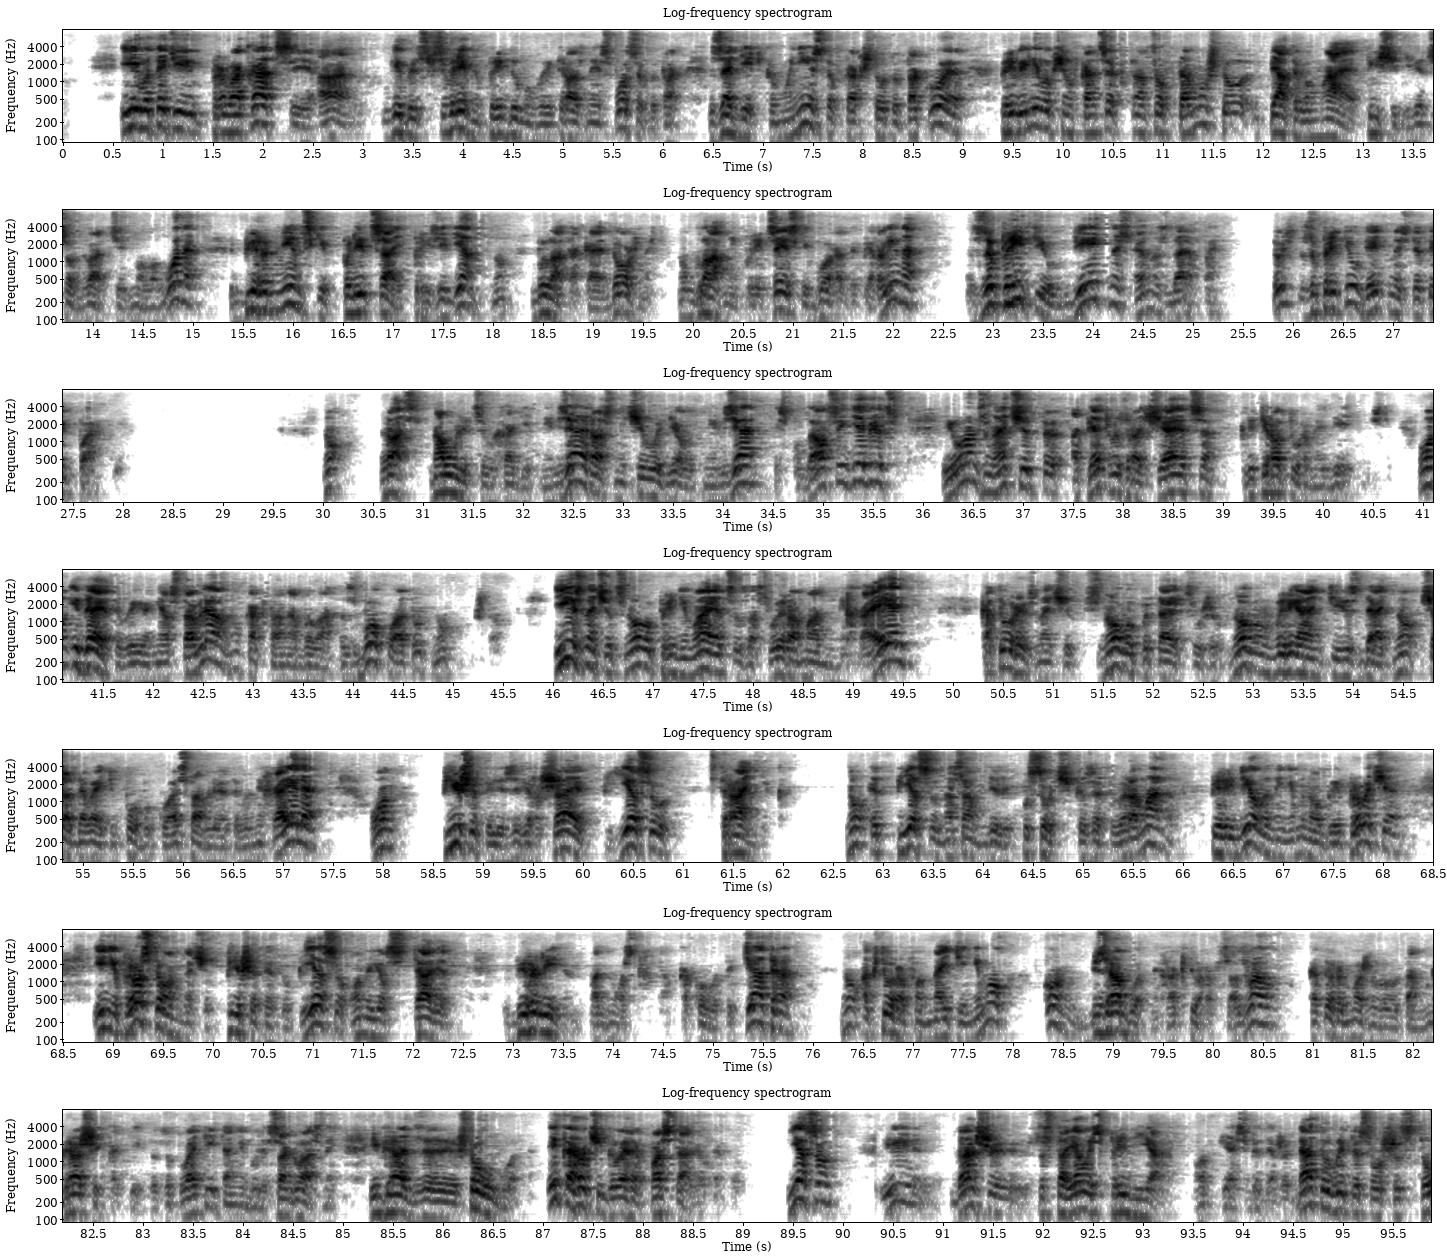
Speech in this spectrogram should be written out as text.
И вот эти провокации, а Геббельс все время придумывает разные способы, как задеть коммунистов, как что-то такое, привели, в общем, в конце концов к тому, что 5 мая 1927 года берлинский полицай-президент, ну, была такая должность, ну, главный полицейский города Берлина, запретил деятельность НСДАП. То есть запретил деятельность этой партии. Ну, раз на улице выходить нельзя, раз ничего делать нельзя, испугался Геббельс, и он, значит, опять возвращается к литературной деятельности. Он и до этого ее не оставлял, ну, как-то она была сбоку, а тут, ну, и, значит, снова принимается за свой роман Михаэль, который, значит, снова пытается уже в новом варианте издать. Но сейчас давайте по боку оставлю этого Михаэля. Он пишет или завершает пьесу «Странник». Ну, эту пьесу, на самом деле, кусочек из этого романа, переделанный немного и прочее. И не просто он, значит, пишет эту пьесу, он ее ставит в Берлине под мостом какого-то театра. Ну, актеров он найти не мог. Он безработных актеров созвал, которым можно было там гроши какие-то заплатить. Они были согласны играть что угодно. И, короче говоря, поставил эту пьесу. И дальше состоялась премьера. Вот я себе даже дату выписал 6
